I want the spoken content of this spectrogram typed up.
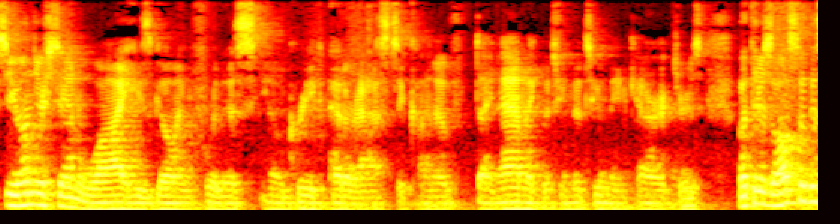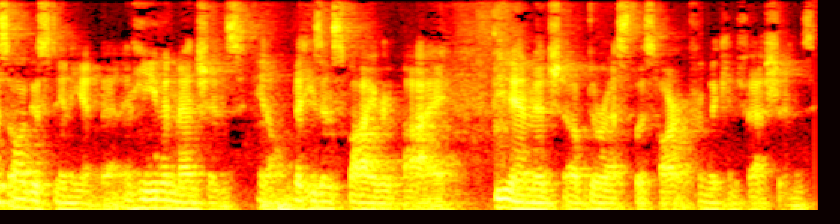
So you understand why he's going for this, you know, Greek pederastic kind of dynamic between the two main characters. But there's also this Augustinian bent, and he even mentions, you know, that he's inspired by the image of the restless heart from the Confessions.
